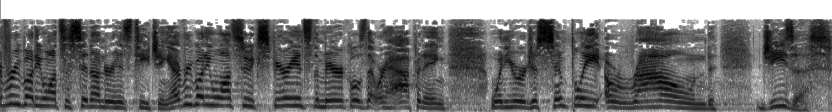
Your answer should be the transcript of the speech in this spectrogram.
Everybody wants to sit under his teaching. Everybody wants to experience the miracles that were happening when you were just simply around Jesus.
